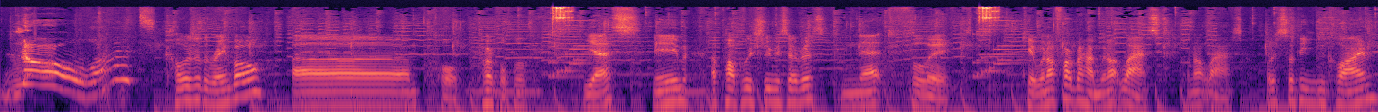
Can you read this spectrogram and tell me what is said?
No! What? Colors of the rainbow? Um, purple. Purple. purple. Yes. Name a popular streaming service. Netflix. Okay, we're not far behind. We're not last. We're not last. What is something you can climb?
